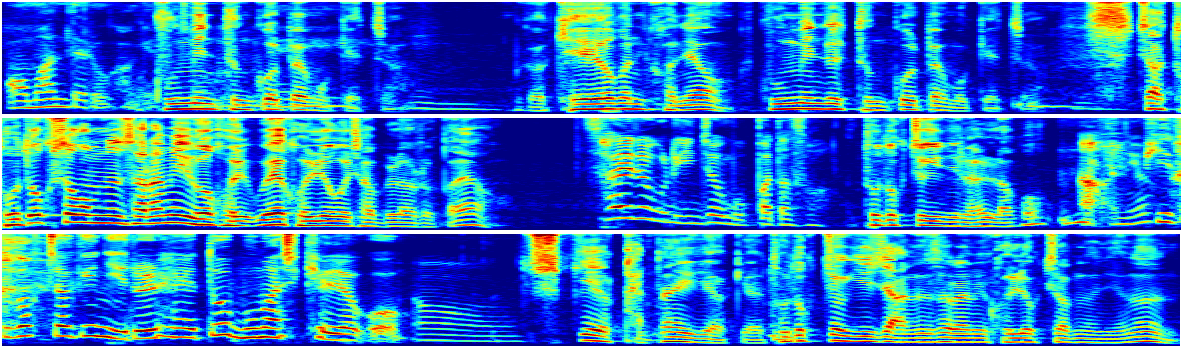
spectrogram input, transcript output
엄한 대로 가겠죠. 국민 등골 네. 빼먹겠죠. 음. 그러니까 개혁은커녕 국민들 등골 빼먹겠죠. 자, 도덕성 없는 사람이 왜, 걸- 왜 권력을 잡으려 그럴까요? 사회적으로 인정 못 받아서. 도덕적인 일을 하려고? 아 아니요. 비도덕적인 일을 해도 무마시키려고. 어. 쉽게 간단하게 얘기할게요. 도덕적이지 않은 사람이 권력 잡는 이유는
